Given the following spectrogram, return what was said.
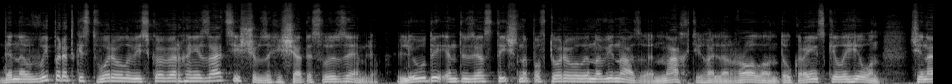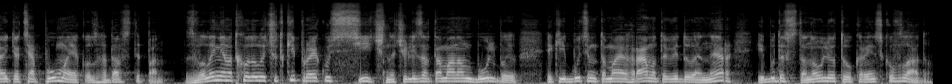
де наввипередки створювали військові організації, щоб захищати свою землю. Люди ентузіастично повторювали нові назви – Нахтігаль, Роланд, Український легіон, чи навіть оця пума, яку згадав Степан. З Волині надходили чутки про якусь січ на чолі з автоманом Бульбою, який буцімто має грамоту від УНР і буде встановлювати українську владу.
